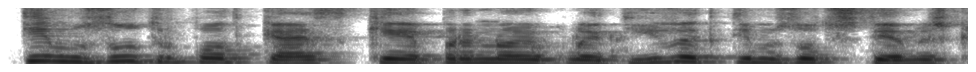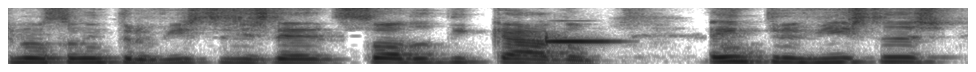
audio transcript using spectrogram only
temos outro podcast que é a Paranoia Coletiva, que temos outros temas que não são entrevistas, isto é só dedicado a entrevistas.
